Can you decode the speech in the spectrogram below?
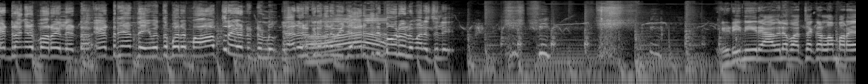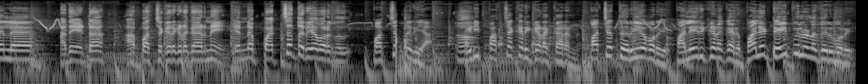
ഏട്ടാ അങ്ങനെ പറയില്ല ഏട്ടാ. ഏട്ടാ ഞാൻ ദൈവത്തെ പോലെ മാത്രമേ കണ്ടിട്ടുള്ളൂ. ഞാൻ ഒരിക്കലും അങ്ങനെ വിചാരിച്ചിട്ട് പോലുമില്ല മനസ്സിൽ. എടി നീ രാവിലെ പച്ചക്കള്ളം പറയല്ലേ? അതെ ഏട്ടാ ആ പച്ചക്കറി കടക്കാരനെ എന്നെ പച്ചത്തെറിയാ പറഞ്ഞത്. പച്ചത്തെറിയ. എടി പച്ചക്കറി കടക്കാരൻ പച്ചത്തെറിയ പറയും. പലരി കിടക്കാരൻ പല ടൈപ്പിലുള്ള തെറി പറയും.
